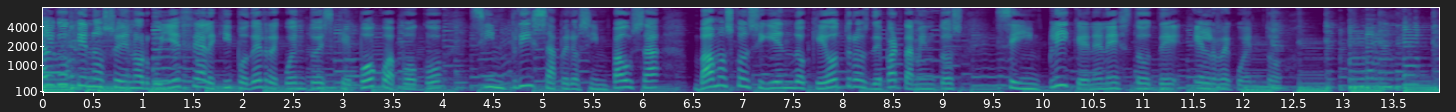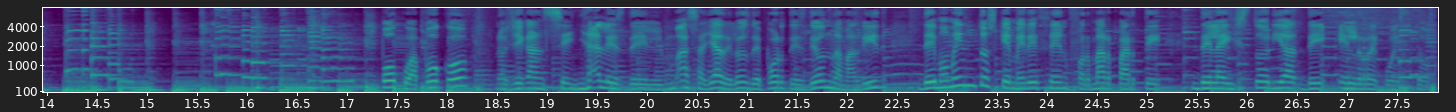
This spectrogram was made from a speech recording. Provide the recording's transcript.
Algo que nos enorgullece al equipo del recuento es que poco a poco, sin prisa pero sin pausa, vamos consiguiendo que otros departamentos se impliquen en esto de el recuento. Poco a poco nos llegan señales del más allá de los deportes de Onda Madrid de momentos que merecen formar parte de la historia de El Recuento.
